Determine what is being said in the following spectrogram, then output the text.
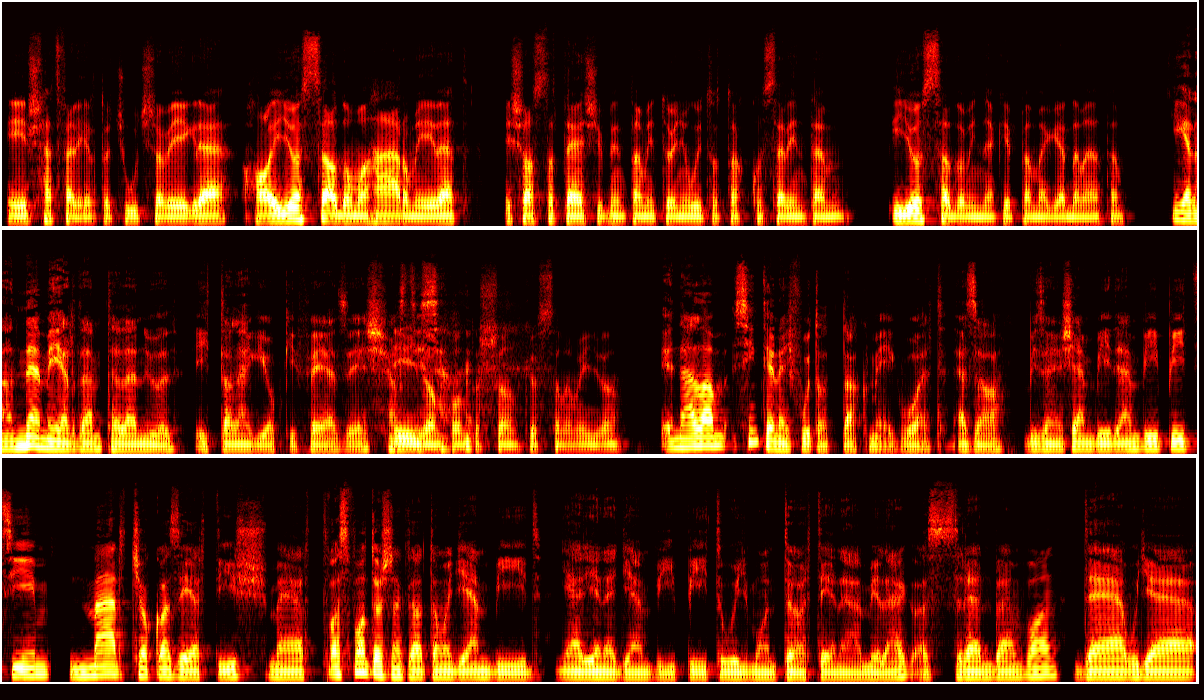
és hát felért a csúcsra végre. Ha így összeadom a három évet, és azt a teljesítményt, amit ő nyújtott, akkor szerintem így összeadva mindenképpen megérdemeltem. Igen, a nem érdemtelenül itt a legjobb kifejezés. Azt így hiszem. van, pontosan, köszönöm, így van. Nálam szintén egy futottak még volt ez a bizonyos Embiid MVP cím, már csak azért is, mert azt fontosnak tartom, hogy Embiid nyerjen egy MVP-t úgymond történelmileg, az rendben van, de ugye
